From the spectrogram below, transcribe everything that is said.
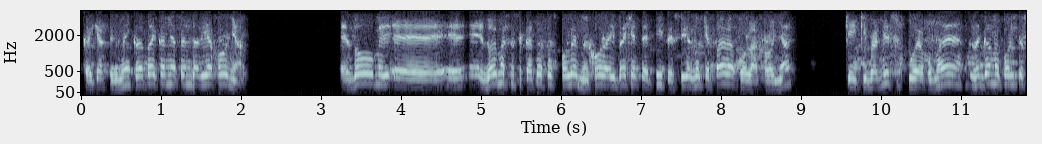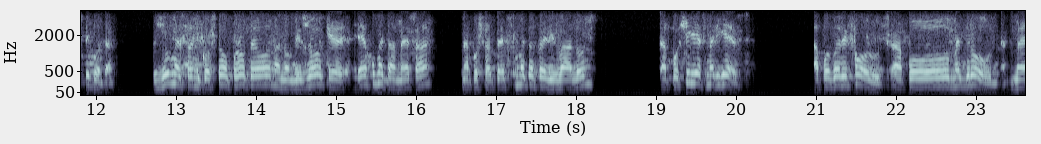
κακιά στιγμή, κρατάει καμιά 52 χρόνια. Εδώ, με- ε, ε, εδώ είμαστε σε κατάσταση πολέμου. Η χώρα δέχεται επίθεση εδώ και πάρα πολλά χρόνια και οι κυβερνήσεις που έχουμε δεν κάνουν απολύτως τίποτα. Ζούμε στον 21ο αιώνα, νομίζω, και έχουμε τα μέσα να προστατεύσουμε το περιβάλλον από χίλιες μεριές. Από δορυφόρους, από με drone, με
